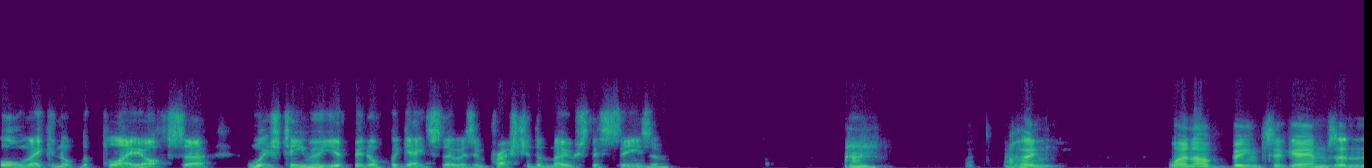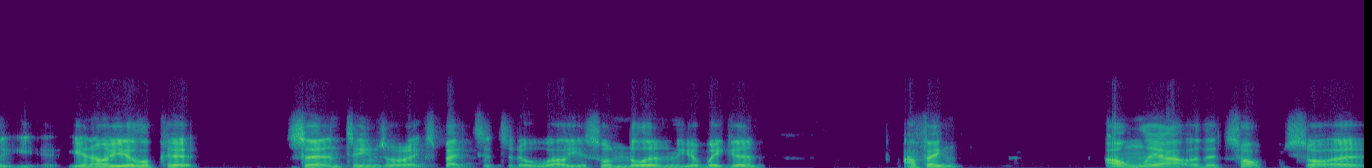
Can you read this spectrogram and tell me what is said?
all making up the playoffs. Uh, which team who you've been up against, though, has impressed you the most this season? I think when I've been to games and, you know, you look at certain teams who are expected to do well, your Sunderland, your Wigan, I think only out of the top sort of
